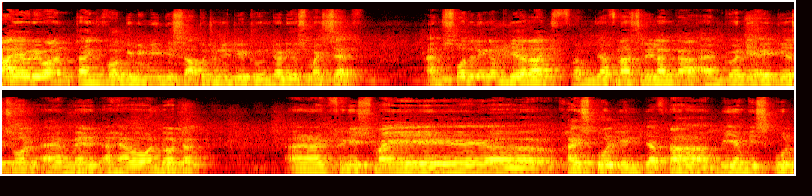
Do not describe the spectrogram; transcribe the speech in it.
Hi everyone, thank you for giving me this opportunity to introduce myself. I am Sodilingam Jayaraj from Jaffna, Sri Lanka. I am 28 years old. I am married. I have one daughter. And I finished my uh, high school in Jaffna BMB school.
